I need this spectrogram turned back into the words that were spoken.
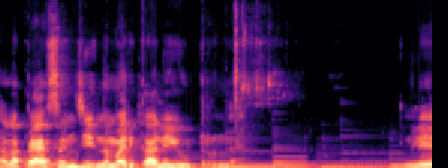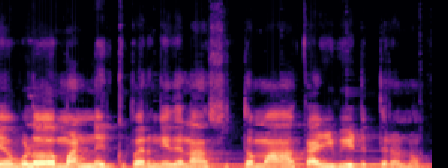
நல்லா பிசைஞ்சு இந்த மாதிரி கழுவி விட்டுருங்க. இங்கே எவ்வளோ மண் இருக்குது பாருங்கள் இதெல்லாம் சுத்தமாக கழுவி எடுத்துடணும்.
